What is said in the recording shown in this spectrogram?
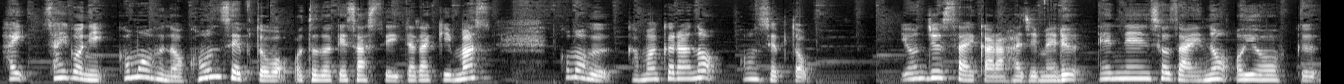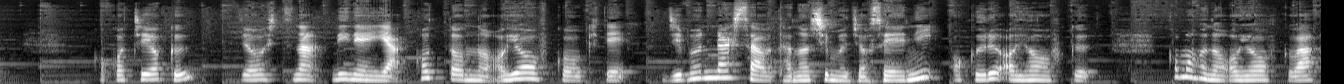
はい、最後にコモフのコンセプトをお届けさせていただきます。コモフ鎌倉のコンセプト40歳から始める天然素材のお洋服心地よく上質なリネンやコットンのお洋服を着て自分らしさを楽しむ女性に贈るお洋服コモフのお洋服は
